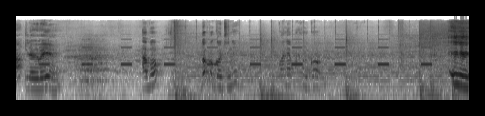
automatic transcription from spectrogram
Ah, il est réveillé. Hein. Ah bon? Donc on continue. On connaît pas encore. eh,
